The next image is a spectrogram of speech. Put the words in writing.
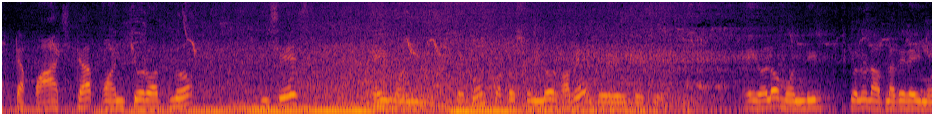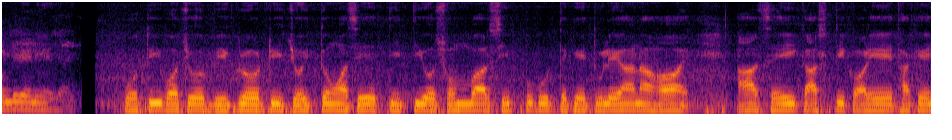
একটা পাঁচটা পঞ্চরত্ন, বিশেষ এই মন্দির। দেখুন কত সুন্দরভাবে গড়ে উঠেছে। এই হলো মন্দির। চলুন আপনাদের এই মন্দিরে নিয়ে যাই। প্রতি বছর বিগ্রহটি চৈত্র মাসে তৃতীয় সোমবার শিবপুকুর থেকে তুলে আনা হয়। আর সেই কাজটি করে থাকেন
